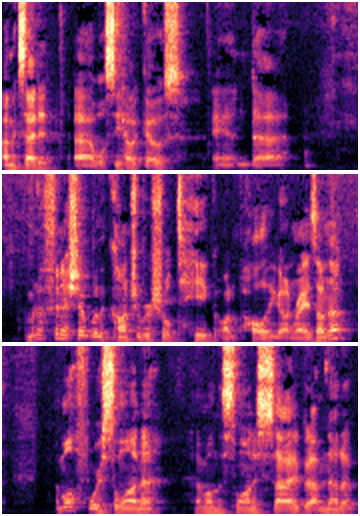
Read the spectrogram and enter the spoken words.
I'm excited. Uh, we'll see how it goes, and uh, I'm going to finish up with a controversial take on Polygon, right? So I'm not, I'm all for Solana. I'm on the Solana side, but I'm not a,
